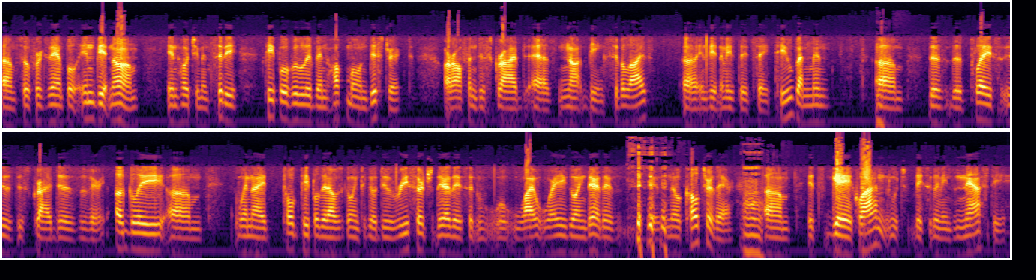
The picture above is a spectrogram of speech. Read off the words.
Um, so, for example, in Vietnam, in Ho Chi Minh City, people who live in Hoc Mon district are often described as not being civilized. Uh, in Vietnamese, they'd say "Thiếu văn minh." Um, the the place is described as very ugly. Um, when I told people that I was going to go do research there, they said, well, "Why? Why are you going there? There's there's no culture there. Uh-huh. Um, it's gay huan, which basically means nasty."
